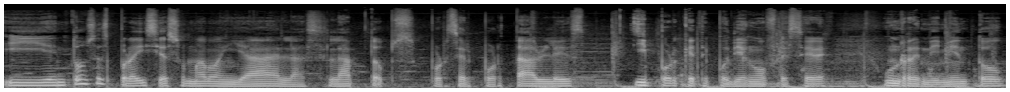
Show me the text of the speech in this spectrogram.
Y entonces por ahí se asomaban ya las laptops por ser portables y porque te podían ofrecer un rendimiento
